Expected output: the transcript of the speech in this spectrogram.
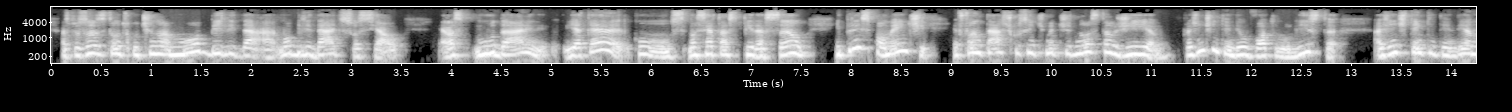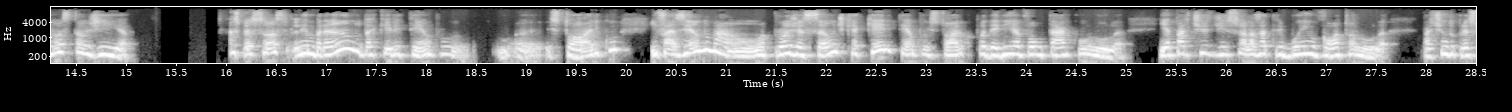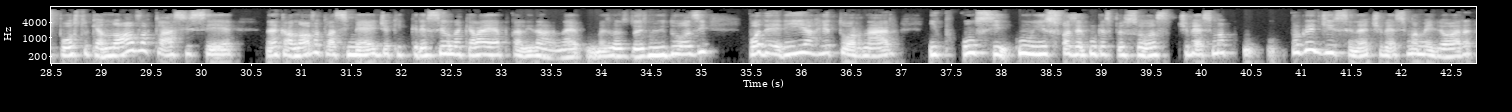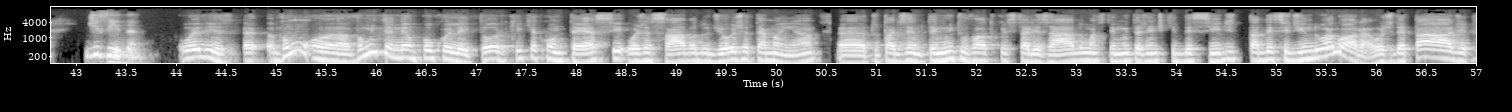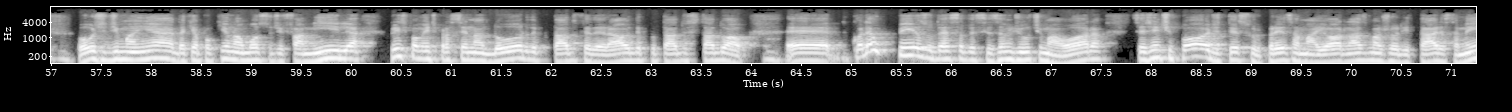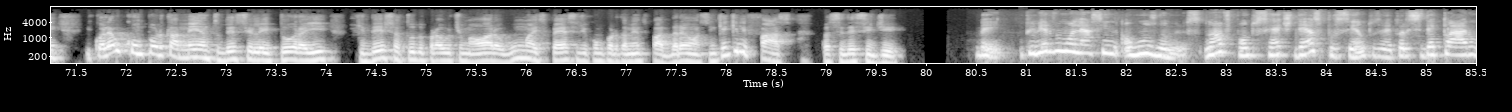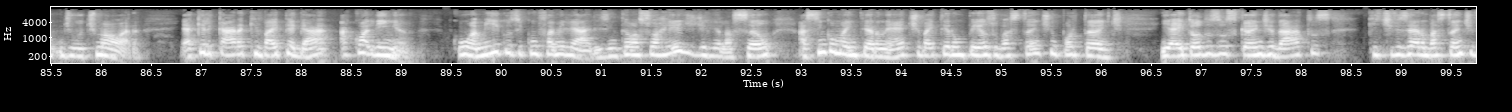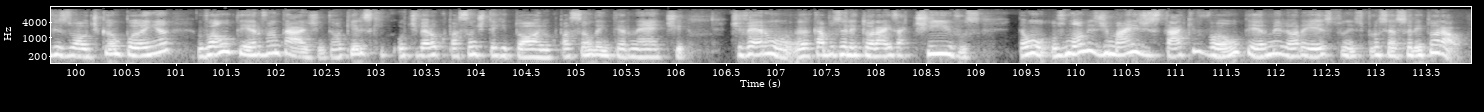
As pessoas estão discutindo a mobilidade, a mobilidade social, elas mudarem, e até com uma certa aspiração, e principalmente é fantástico o sentimento de nostalgia. Para a gente entender o voto lulista, a gente tem que entender a nostalgia. As pessoas lembrando daquele tempo histórico e fazendo uma, uma projeção de que aquele tempo histórico poderia voltar com Lula. E a partir disso elas atribuem o voto a Lula, partindo do pressuposto que a nova classe C né, aquela nova classe média que cresceu naquela época, ali na, né, mais ou menos 2012, poderia retornar e com, com isso fazer com que as pessoas tivessem uma progredissem, né, tivessem uma melhora de vida. Ô Elis, é, vamos, vamos entender um pouco o eleitor, o que, que acontece, hoje é sábado, de hoje até amanhã, é, tu está dizendo, tem muito voto cristalizado, mas tem muita gente que decide, está decidindo agora, hoje de tarde, hoje de manhã, daqui a pouquinho no almoço de família, principalmente para senador, deputado federal e deputado estadual. É, qual é o peso dessa decisão de última hora? Se a gente pode ter surpresa maior nas majoritárias também, e qual é o comportamento desse eleitor aí que deixa tudo para a última hora, alguma espécie de comportamento padrão, assim, o que, que ele faz para se decidir? Bem, primeiro vamos olhar assim alguns números. 9,7%, 10% dos eleitores se declaram de última hora. É aquele cara que vai pegar a colinha com amigos e com familiares. Então, a sua rede de relação, assim como a internet, vai ter um peso bastante importante. E aí, todos os candidatos que fizeram bastante visual de campanha vão ter vantagem. Então, aqueles que tiveram ocupação de território, ocupação da internet, tiveram uh, cabos eleitorais ativos, então, os nomes de mais destaque vão ter melhor êxito nesse processo eleitoral.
